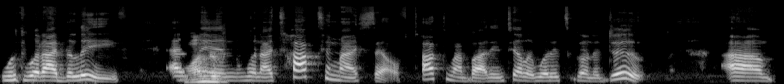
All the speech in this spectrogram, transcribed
with what I believe. And Wonderful. then when I talk to myself, talk to my body and tell it what it's going to do, um,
